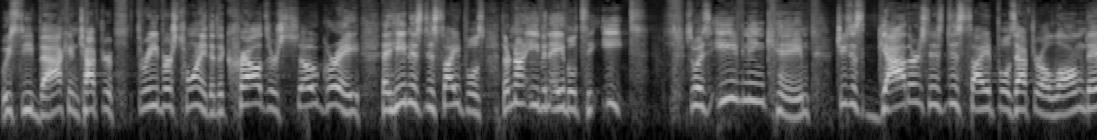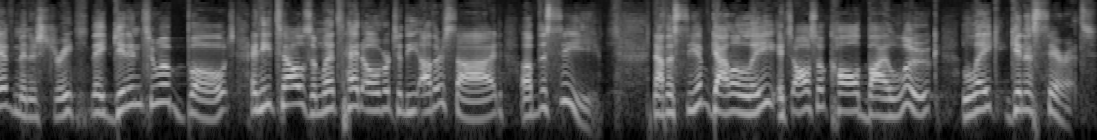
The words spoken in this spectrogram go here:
We see back in chapter 3, verse 20, that the crowds are so great that he and his disciples, they're not even able to eat. So, as evening came, Jesus gathers his disciples after a long day of ministry. They get into a boat, and he tells them, Let's head over to the other side of the sea. Now, the Sea of Galilee, it's also called by Luke Lake Gennesaret.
